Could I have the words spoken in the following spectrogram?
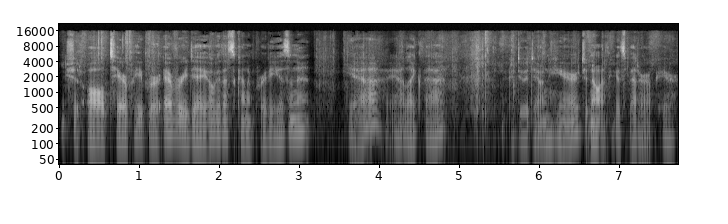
You should all tear paper every day. Okay, that's kind of pretty, isn't it? Yeah, yeah, I like that. Could do it down here. No, I think it's better up here.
